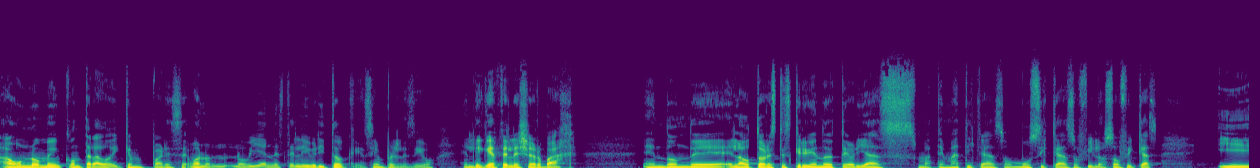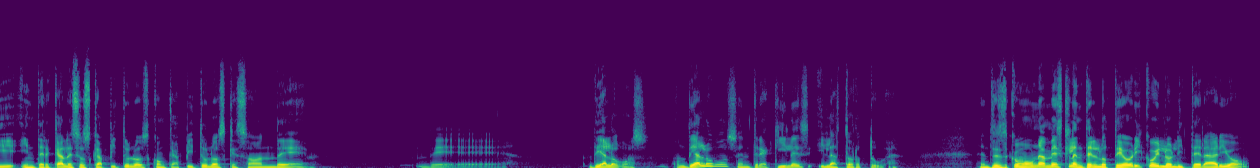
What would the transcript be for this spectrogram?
aún no me he encontrado y que me parece. Bueno, lo vi en este librito que siempre les digo, el de Goethe Bach en donde el autor está escribiendo de teorías matemáticas o músicas o filosóficas y intercala esos capítulos con capítulos que son de de diálogos, diálogos entre Aquiles y la tortuga. Entonces como una mezcla entre lo teórico y lo literario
